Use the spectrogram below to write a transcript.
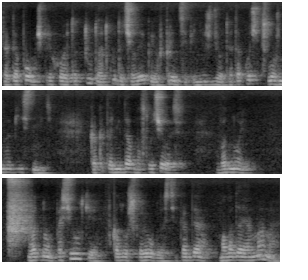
тогда помощь приходит оттуда, откуда человек ее в принципе не ждет. Это очень сложно объяснить. Как это недавно случилось в, одной, в одном поселке в Калужской области, когда молодая мама,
